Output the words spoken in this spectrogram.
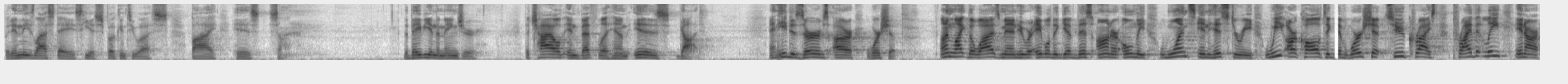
But in these last days, he has spoken to us by his Son. The baby in the manger the child in Bethlehem is God, and he deserves our worship. Unlike the wise men who were able to give this honor only once in history, we are called to give worship to Christ privately in our,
